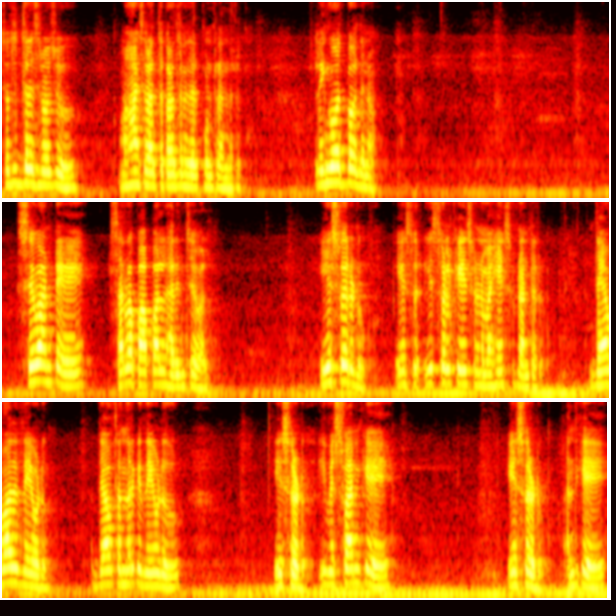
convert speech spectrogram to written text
చతుర్దశి రోజు మహాశివరాత్రి పర్వదినం జరుపుకుంటారు అందరూ. లింగోద్భవ దినం. శివ అంటే సర్వ పాపాలను హరించేవాళ్ళు. ఈశ్వరుడు. ఈశ్వ ఈశ్వరుడికి ఈశ్వరుడు మహేశ్వరుడు అంటారు. దేవాది దేవుడు. దేవతందరికీ దేవుడు ఈశ్వరుడు. ఈ విశ్వానికే ఈశ్వరుడు. అందుకే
